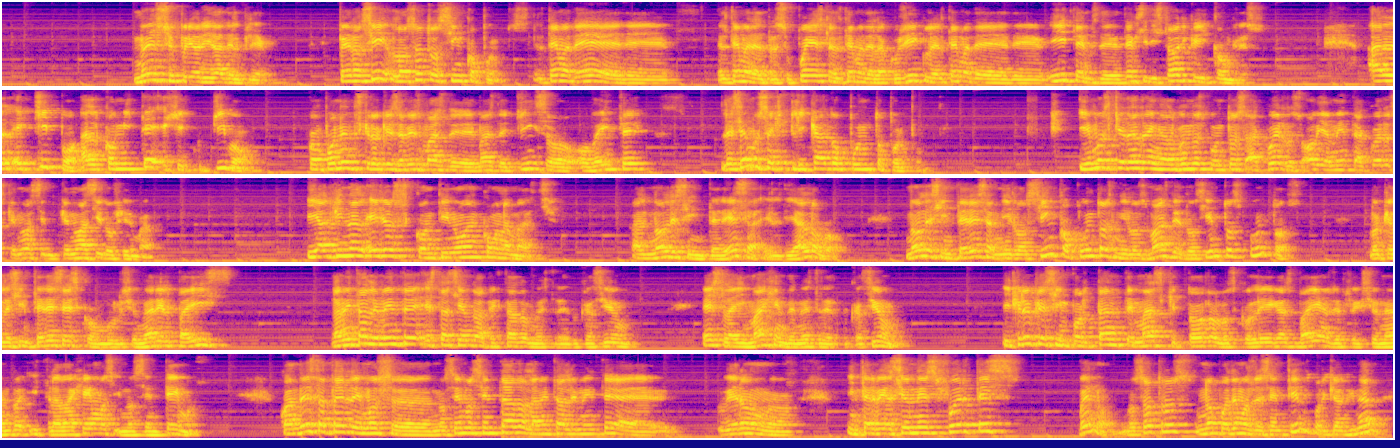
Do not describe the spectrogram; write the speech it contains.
No es su prioridad el pliego. Pero sí los otros cinco puntos. El tema de el tema del presupuesto, el tema de la currícula, el tema de, ítems de déficit histórico y Congreso. Al equipo, al comité ejecutivo, componentes creo que esa vez más de, más de 15 o, 20, les hemos explicado punto por punto. Y hemos quedado en algunos puntos acuerdos, obviamente acuerdos que no, que no ha sido firmado. Y al final ellos continúan con la marcha. No les interesa el diálogo, no les interesan ni los cinco puntos ni los más de 200 puntos. Lo que les interesa es convulsionar el país. Lamentablemente está siendo afectado nuestra educación. Es la imagen de nuestra educación. Y creo que es importante más que todos los colegas vayan reflexionando y trabajemos y nos sentemos. Cuando esta tarde hemos, eh, nos hemos sentado, lamentablemente eh, hubieron eh, intervenciones fuertes, bueno, nosotros no podemos resentir porque al final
